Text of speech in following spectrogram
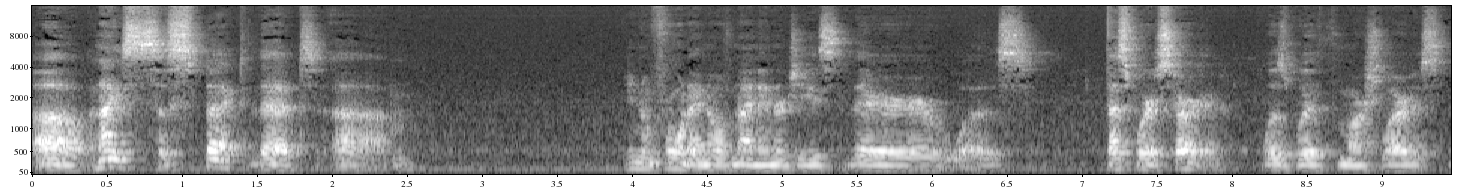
Uh, and I suspect that, um, you know, from what I know of Nine Energies, there was, that's where it started, was with martial artist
